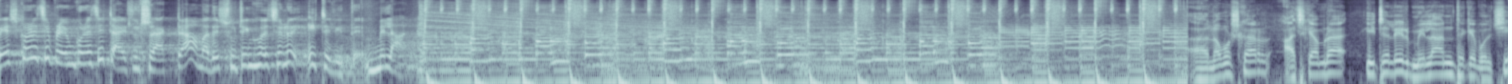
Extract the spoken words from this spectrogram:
বেশ করেছি, প্রেম করেছি। টাইটেল ট্র্যাকটা আমাদের শুটিং হয়েছিল ইটালিতে মিলান নমস্কার, আজকে আমরা ইটালির মিলান থেকে বলছি।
